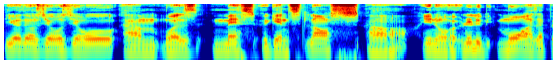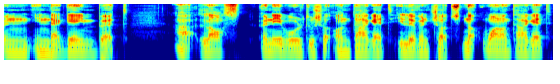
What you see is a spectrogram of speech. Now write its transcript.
The other 0-0 um, was Metz against Lens. Uh, you know, a little bit more has happened in that game, but uh, unable to shot on target, 11 shots, not one on target.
